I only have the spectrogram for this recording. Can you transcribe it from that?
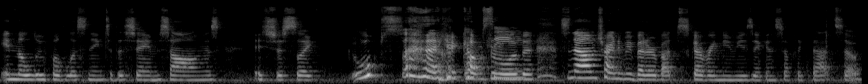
in the loop of listening to the same songs, it's just like, oops, I get comfortable with it. So now I'm trying to be better about discovering new music and stuff like that. So,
